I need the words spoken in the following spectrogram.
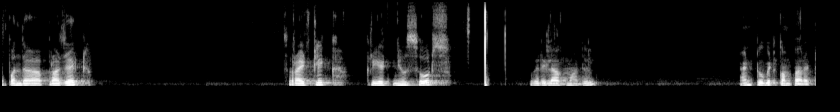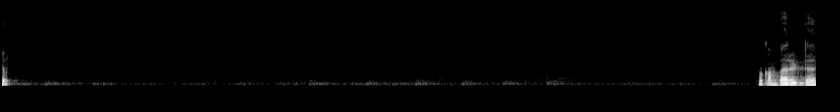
open the project. So right click, create new source, Verilog module and 2-bit comparator. So comparator,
